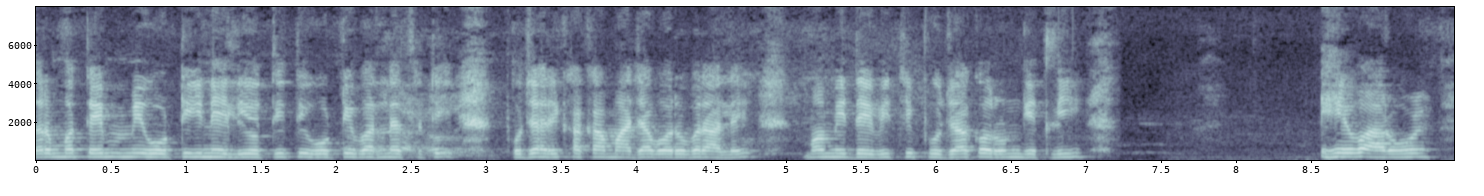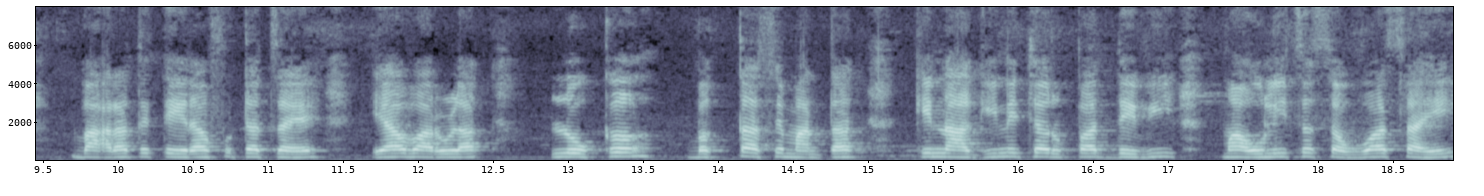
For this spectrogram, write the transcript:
तर मग ते मी ओटी नेली होती ती ओटी भरण्यासाठी पुजारी काका माझ्याबरोबर आले. मग मी देवीची पूजा करून घेतली. हे वारूळ बारा ते तेरा फुटाचं आहे. या वारुळात लोक भक्त असे मानतात की नागिनीच्या रूपात देवी माऊलीचं सहवास आहे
